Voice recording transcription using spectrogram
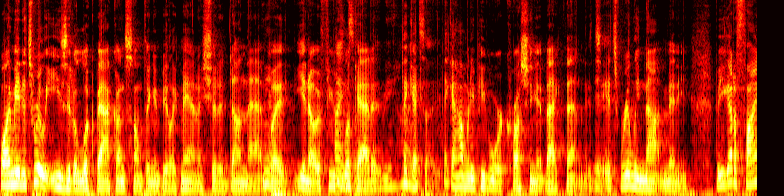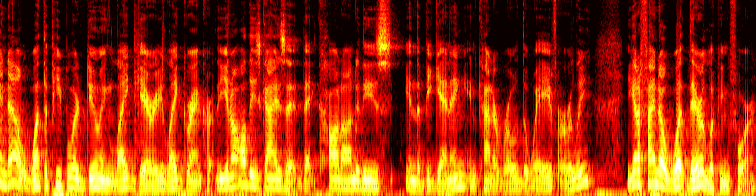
Well, I mean, it's really easy to look back on something and be like, man, I should have done that. Yeah. But, you know, if you look at it, baby. think, of, Hindsight. think of how many people were crushing it back then. It's, Yeah. it's really not many. But you got to find out what the people are doing, like Gary, like Grant, Car- you know, all these guys that, that caught onto these in the beginning and kind of rode the wave early. You got to find out what they're looking for.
